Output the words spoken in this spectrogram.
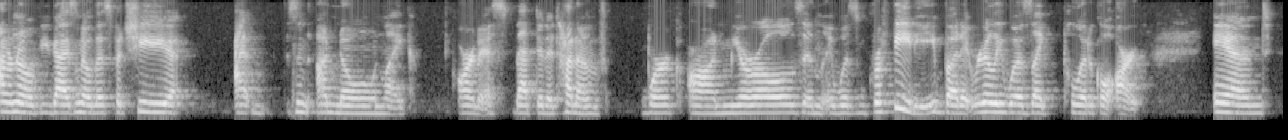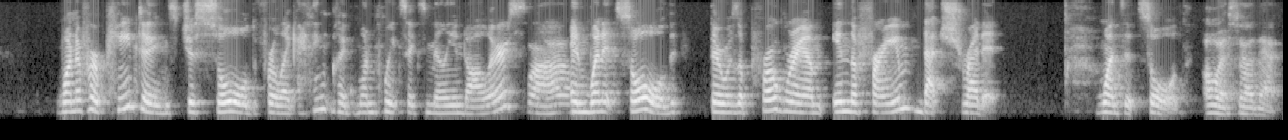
I don't know if you guys know this, but she I- is an unknown like artist that did a ton of work on murals and it was graffiti, but it really was like political art. And one of her paintings just sold for like I think like 1.6 million dollars. Wow. And when it sold, there was a program in the frame that shredded once it sold. oh, I saw that.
